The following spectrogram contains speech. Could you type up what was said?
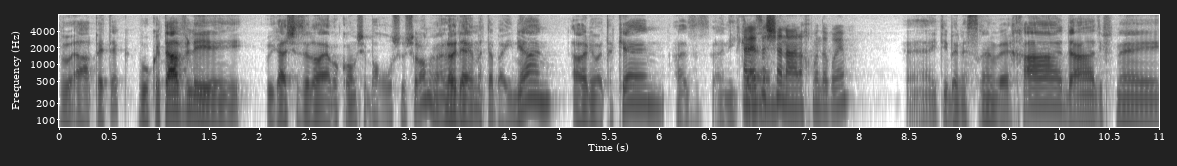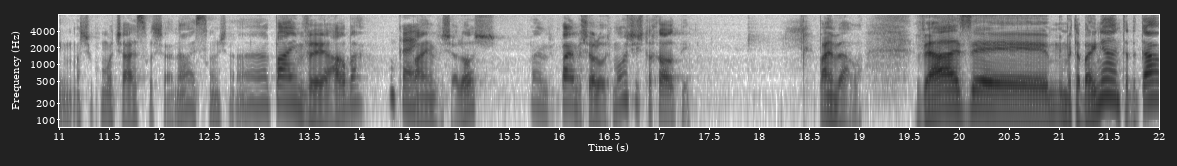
הפתק, והוא כתב לי, בגלל שזה לא היה מקום שברור שהוא שלום, אני לא יודע אם אתה בעניין, אבל אם אתה כן, אז אני כן. על איזה שנה אנחנו מדברים? אה, הייתי בן 21 עד לפני משהו כמו 19 שנה, 20 שנה, 2004, אוקיי. 2003, 2003, ממש השתחררתי. 2004. ואז, אה, אם אתה בעניין, טה-טה-טה,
